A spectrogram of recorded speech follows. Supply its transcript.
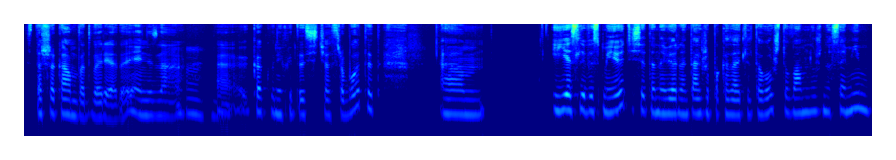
старшакам во дворе, да, я не знаю, uh-huh. как у них это сейчас работает. И если вы смеетесь, это, наверное, также показатель того, что вам нужно самим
